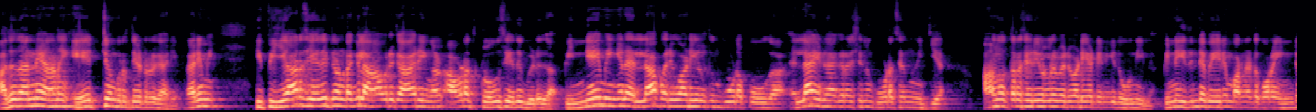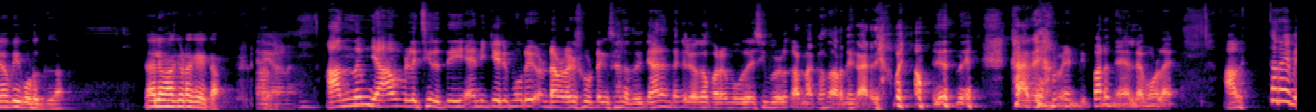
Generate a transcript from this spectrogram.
അത് തന്നെയാണ് ഏറ്റവും വൃത്തിയായിട്ടൊരു കാര്യം. കാര്യം ഈ പി ആർ ചെയ്തിട്ടുണ്ടെങ്കിൽ ആ ഒരു കാര്യങ്ങൾ അവിടെ ക്ലോസ് ചെയ്ത് വിടുക. പിന്നെയും ഇങ്ങനെ എല്ലാ പരിപാടികൾക്കും കൂടെ പോവുക എല്ലാ ഇനാഗ്രേഷനും കൂടെ ചെന്ന് നിൽക്കുക. അതൊന്നും അത്ര ശരിയുള്ള പരിപാടിയായിട്ട് എനിക്ക് തോന്നിയില്ല. പിന്നെ ഇതിന്റെ പേരും പറഞ്ഞിട്ട് കുറെ ഇന്റർവ്യൂ കൊടുക്കുക. എന്തായാലും ബാക്കിയുടെ കേൾക്കാം. അന്നും ഞാൻ വിളിച്ചിരുത്തി എനിക്കൊരു മുറി ഉണ്ട് അവിടെ ഷൂട്ടിംഗ് സ്ഥലത്ത്. ഞാൻ എന്തെങ്കിലുമൊക്കെ പറയുമ്പോൾ ഉപദേശിപ്പോൾ കണ്ണൊക്കെ നിറഞ്ഞ് കരയാൻ കരയാൻ വേണ്ടി. പറഞ്ഞല്ല മോളെ? അത്രയും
